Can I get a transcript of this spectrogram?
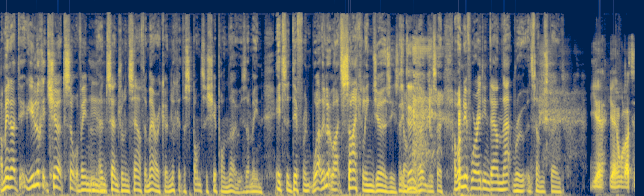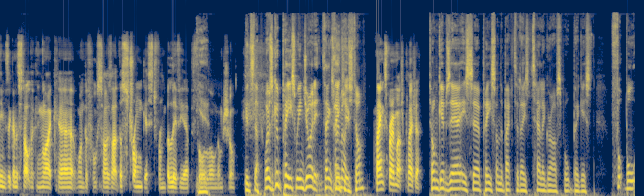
I mean, you look at shirts sort of in, in Central and South America, and look at the sponsorship on those. I mean, it's a different. Well, they look like cycling jerseys, They Tom, do. not they? So I wonder if we're heading down that route at some stage. Yeah, yeah, all our teams are going to start looking like uh, wonderful size, like the strongest from Bolivia before Yeah. long, I'm sure. Good stuff. Well, it was a good piece. We enjoyed it. Thanks very Thank you. much, Tom. Thanks very much. Pleasure. Tom Gibbs there. His uh, piece on the back of today's Telegraph Sport biggest football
